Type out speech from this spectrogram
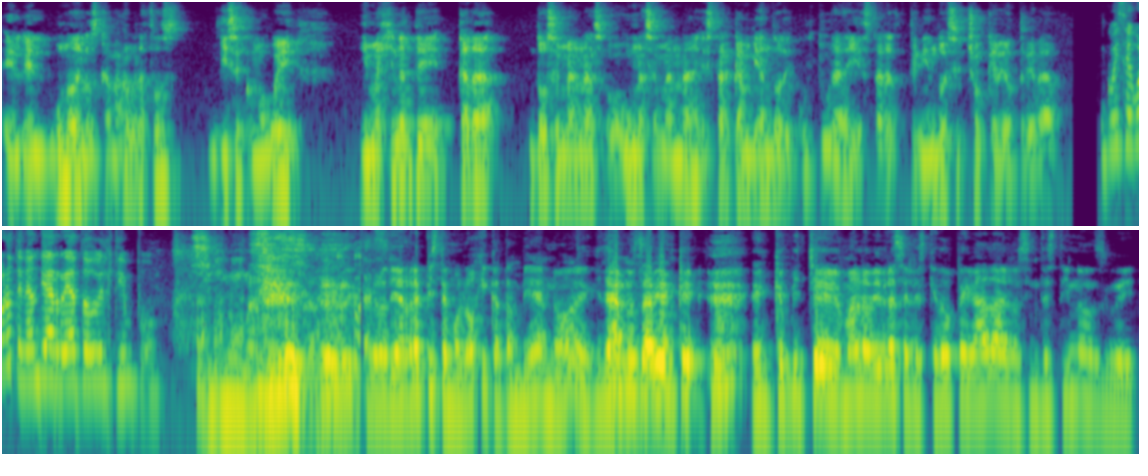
el, el- uno de los camarógrafos dice como, güey, imagínate cada dos semanas o una semana estar cambiando de cultura y estar teniendo ese choque de otredad. Güey, seguro tenían diarrea todo el tiempo. Sí, no mames. Pero diarrea epistemológica también, ¿no? Ya no sabían qué, en qué pinche mala vibra se les quedó pegada a los intestinos, güey.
